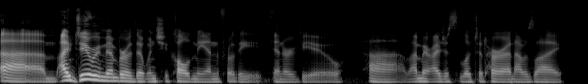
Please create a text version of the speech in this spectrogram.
um, I do remember that when she called me in for the interview, um, I mean, I just looked at her and I was like,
